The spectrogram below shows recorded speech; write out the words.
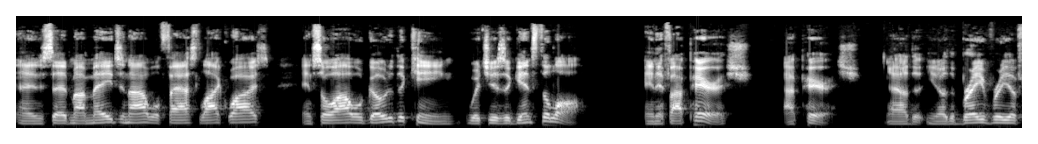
and said, My maids and I will fast likewise, and so I will go to the king, which is against the law. And if I perish, I perish. Uh, the you know the bravery of,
